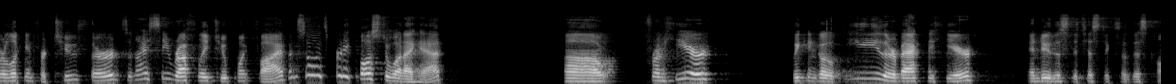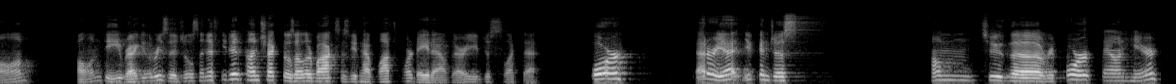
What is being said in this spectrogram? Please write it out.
we're looking for two-thirds, and I see roughly 2.5, and so it's pretty close to what I had. Uh, from here, we can go either back to here and do the statistics of this column, column D, regular residuals, and if you didn't uncheck those other boxes, you'd have lots more data out there. You just select that. Or, better yet, you can just come to the report down here,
